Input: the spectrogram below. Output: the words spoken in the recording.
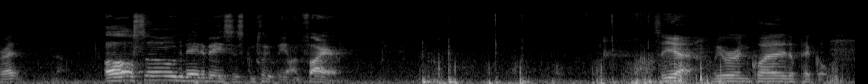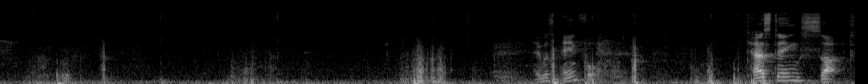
right? No. Also, the database is completely on fire. So yeah, we were in quite a pickle. It was painful. Testing sucked.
